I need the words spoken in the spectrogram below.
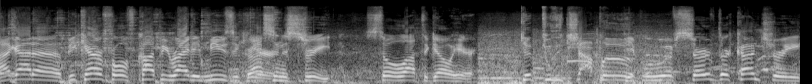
I gotta be careful of copyrighted music here. Crossing the street. Still a lot to go here. Get to the chopper. People who have served their country,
